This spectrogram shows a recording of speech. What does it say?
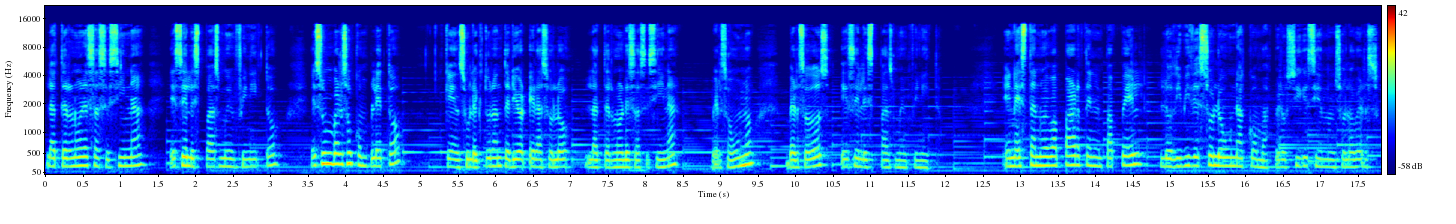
La ternura es asesina, es el espasmo infinito. Es un verso completo que en su lectura anterior era solo la ternura es asesina, verso 1, verso 2 es el espasmo infinito. En esta nueva parte en el papel lo divide solo una coma, pero sigue siendo un solo verso.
